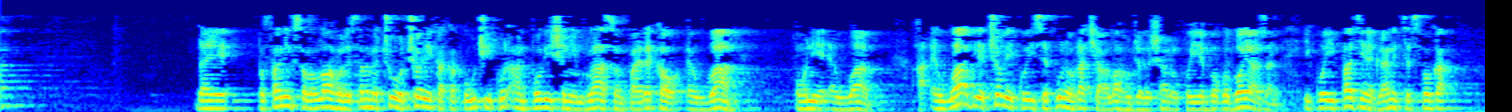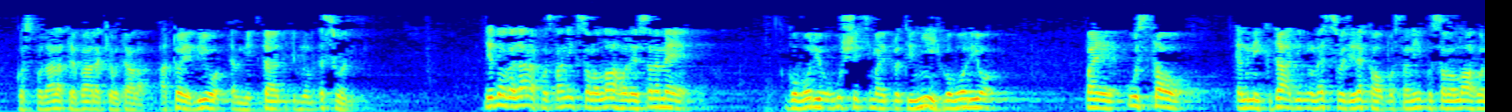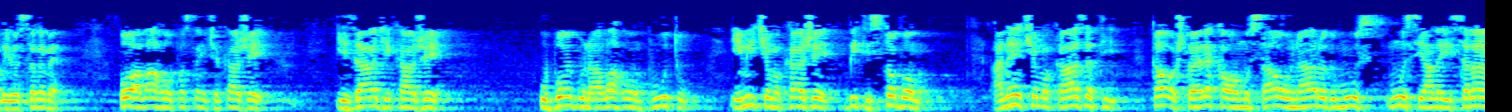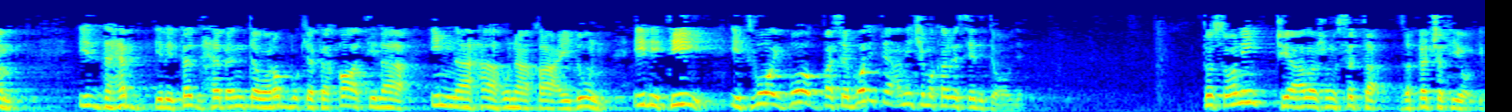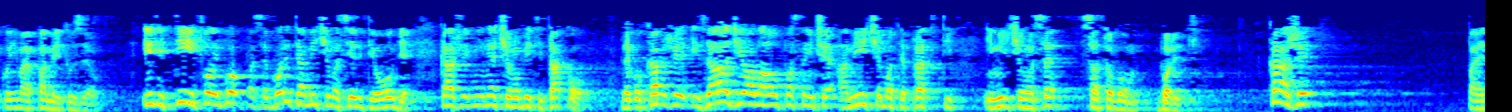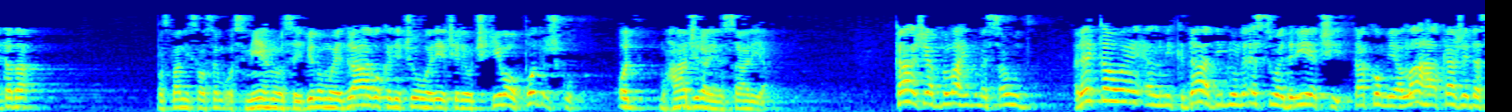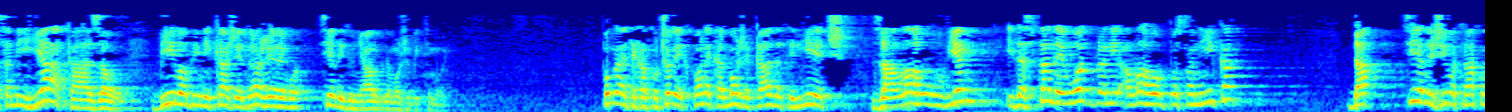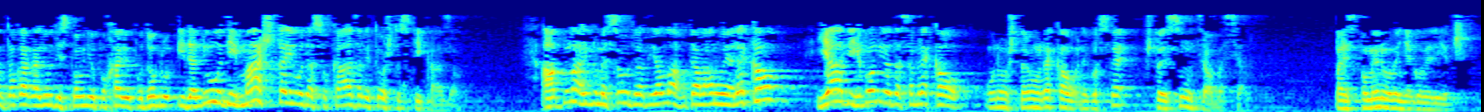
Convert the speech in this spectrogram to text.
da je poslanik sallallahu alaihi sallam čuo čovjeka kako uči Kur'an povišenim glasom pa je rekao Evvab on je Ewab. A Ewab je čovjek koji se puno vraća Allahu Đelešanu, koji je bogobojazan i koji pazi na granice svoga gospodara Tebara Keotala. A to je bio El Miktad ibn Eswad. Jednoga dana poslanik sallallahu alaihi sallam je govorio mušnicima i protiv njih govorio pa je ustao El Miktad ibn Eswad i rekao poslaniku sallallahu alaihi sallam o Allahu poslaniće kaže izađi kaže u bojbu na Allahovom putu i mi ćemo, kaže, biti s tobom, a nećemo kazati, kao što je rekao Musa u narodu Musi, ale i salam, izheb ili tedheb ente u robuke fe qatila inna hahuna qa'idun, idi ti i tvoj Bog, pa se borite, a mi ćemo, kaže, sjedite ovdje. To su oni čija je Allah srca zapečatio i koji ima pamet uzeo. Idi ti i tvoj Bog pa se borite, a mi ćemo sjediti ovdje. Kaže, mi nećemo biti tako nego kaže izađi Allahu poslaniče, a mi ćemo te pratiti i mi ćemo se sa tobom boriti. Kaže, pa je tada poslanik sa osam osmijehnuo se i bilo mu je drago kad je čuo ovoj riječ, jer je očekivao podršku od muhađira i ensarija. Kaže Abdullah ibn Saud, rekao je El Mikdad ibn Esved riječi, tako mi Allaha kaže da sam ih ja kazao, bilo bi mi, kaže, draže nego cijeli dunjalog da može biti moj. Pogledajte kako čovjek ponekad može kazati riječ za Allahovu vjeru i da stane u odbrani Allahovog poslanika, da cijeli život nakon toga ga ljudi spominju, pohavaju po dobru i da ljudi maštaju da su kazali to što si ti kazao. A Abdullah ibn Mesud radijallahu ta'ala je rekao, ja bih volio da sam rekao ono što je on rekao, nego sve što je sunce obasjalo. Pa je spomenuo ove njegove riječi.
